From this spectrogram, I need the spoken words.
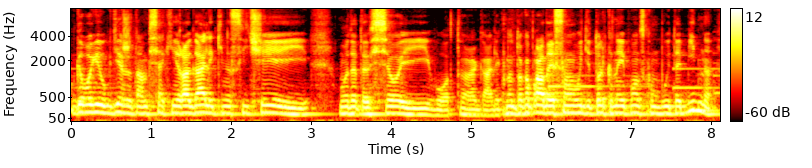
говорил, где же там всякие рогалики на свече и вот это все, и вот рогалик. Но только, правда, если он выйдет только на японском, будет обидно.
